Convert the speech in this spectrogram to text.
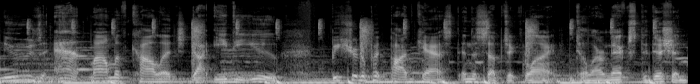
news at monmouthcollege.edu. Be sure to put podcast in the subject line. Until our next edition,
